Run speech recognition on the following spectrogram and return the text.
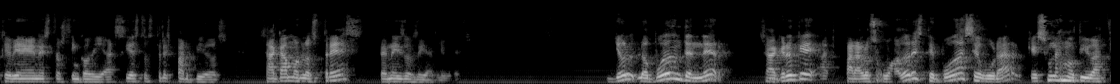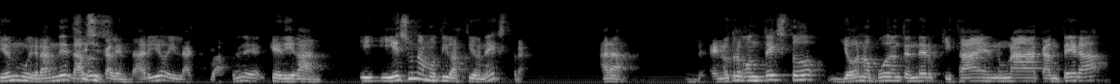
que vienen estos cinco días, si estos tres partidos sacamos los tres, tenéis dos días libres yo lo puedo entender. O sea, creo que para los jugadores te puedo asegurar que es una motivación muy grande, dado el calendario y la actuación, que digan. Y, es una motivación extra. Ahora, en otro contexto, yo no puedo entender, quizá en una cantera,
